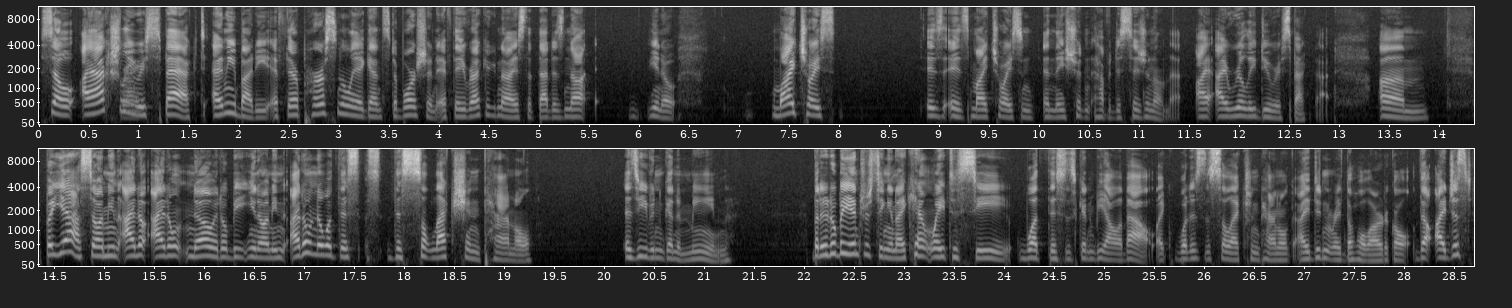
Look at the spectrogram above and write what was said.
So I actually Right. respect anybody if they're personally against abortion, if they recognize that that is not, you know, my choice is, is my choice and, and they shouldn't have a decision on that. I, I really do respect that. Um, but yeah, so I mean, I don't, I don't know. It'll be, you know, I mean, I don't know what this, this selection panel is even going to mean. But it'll be interesting and i can't wait to see what this is going to be all about. Like what is the selection panel? I didn't read the whole article. The, i just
